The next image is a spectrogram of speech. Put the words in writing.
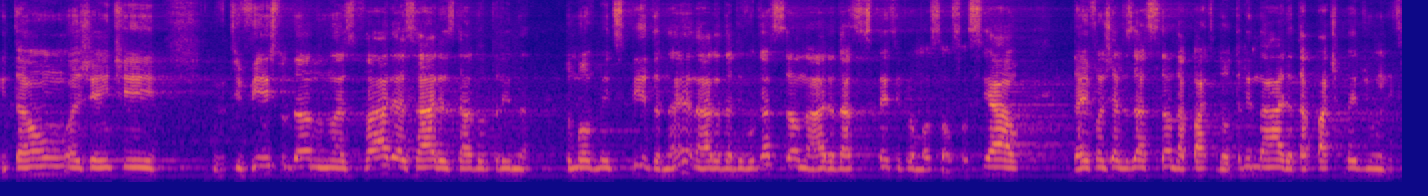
Então, a gente vinha estudando nas várias áreas da doutrina do movimento espírita, né? na área da divulgação, na área da assistência e promoção social, da evangelização, da parte doutrinária, da parte mediúnica.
